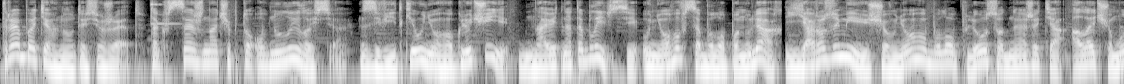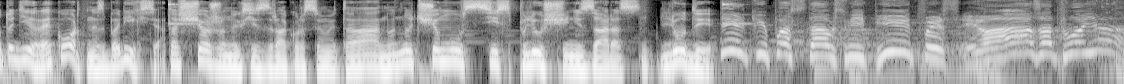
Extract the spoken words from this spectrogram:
треба тягнути сюжет. Так все ж, начебто, обнулилося. Звідки у нього ключі? Навіть на табличці у нього все було по нулях. Я розумію, що в нього було плюс одне життя, але чому тоді рекорд не зберігся? Та що ж у них із ракурсами? Та ну ну чому всі сплющені зараз? Люди. Тільки постав свій підпис, і оаза твоя.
